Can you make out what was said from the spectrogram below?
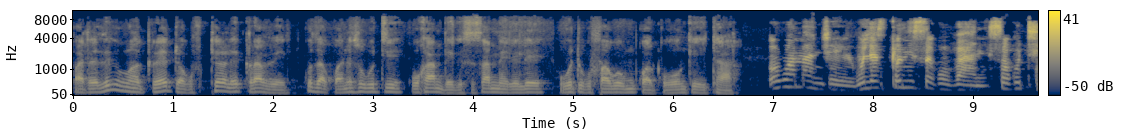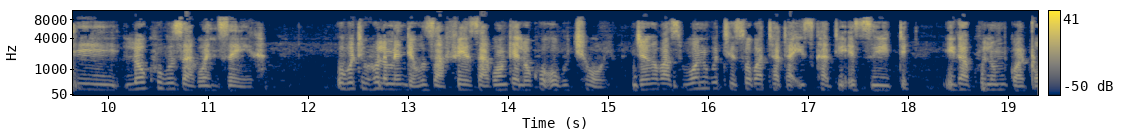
But i think kungagredwa kuthelwa le gravel kuzakwanisa ukuthi kuhambeke sisamelele ukuthi kufakwe umgwaqo wonke ithara okwamanje kulesiqiniseko bani sokuthi lokhu kuzakwenzeka? Ukuthi uhulumende uzafeza konke lokhu okutshoyo. Njengoba sibona ukuthi sokwathatha isikhathi eside ikakhulu umgwaqo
